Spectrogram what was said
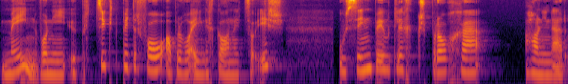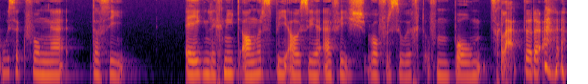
meine, wo ich überzeugt bin davon, aber was eigentlich gar nicht so ist? Und sinnbildlich gesprochen habe ich herausgefunden, dass ich eigentlich nichts anderes bin als ein Fisch, der versucht, auf dem Baum zu klettern.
